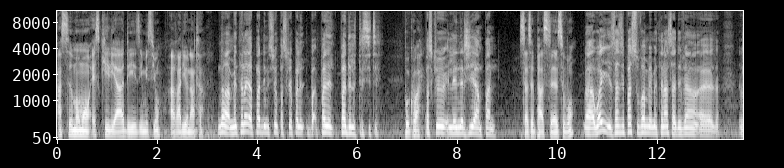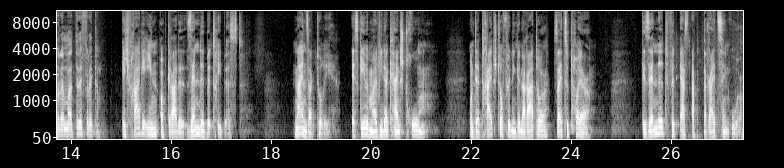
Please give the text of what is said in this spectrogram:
À ce moment, est-ce qu'il y a des émissions à Radio Nata Non, maintenant, il n'y a pas d'émission parce qu'il n'y a pas, pas, d'électricité. Pourquoi Parce que l'énergie est en panne. Ça se passe euh, souvent Ah, oui, ça se passe souvent, mais maintenant, ça devient euh, vraiment très fréquent. Ich frage ihn, ob gerade Sendebetrieb ist. Nein, sagt Touré. Es gebe mal wieder keinen Strom. Und der Treibstoff für den Generator sei zu teuer. Gesendet wird erst ab 13 Uhr.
